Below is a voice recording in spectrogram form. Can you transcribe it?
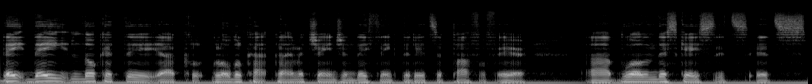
they they look at the uh, cl- global ca- climate change and they think that it's a puff of air uh, well in this case it's it's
